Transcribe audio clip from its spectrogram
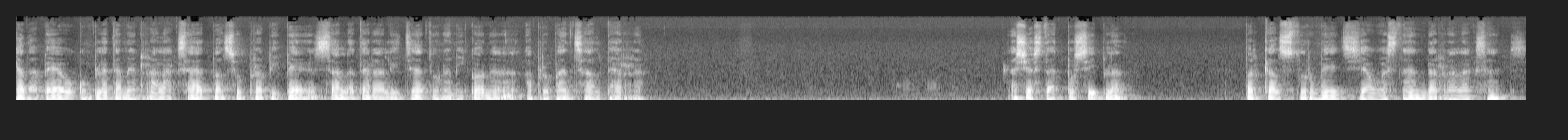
Cada peu completament relaxat pel seu propi pes s'ha lateralitzat una micona apropant-se al terra. Això ha estat possible perquè els turmells ja ho estan de relaxats.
